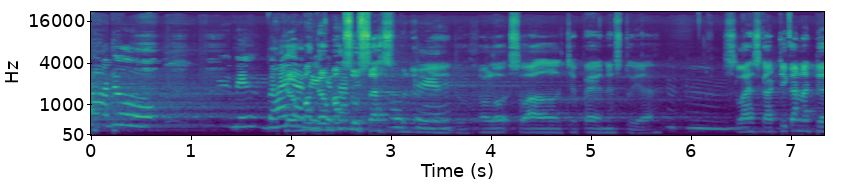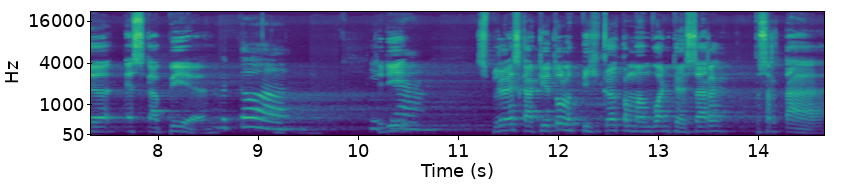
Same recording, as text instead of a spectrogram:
Aduh. Ini bahaya gampang-gampang susah sebenarnya itu kalau soal CPNS tuh ya Mm-mm. setelah SKD kan ada SKB ya Betul. Jadi, Bidang. sebenarnya SKD itu lebih ke kemampuan dasar peserta.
